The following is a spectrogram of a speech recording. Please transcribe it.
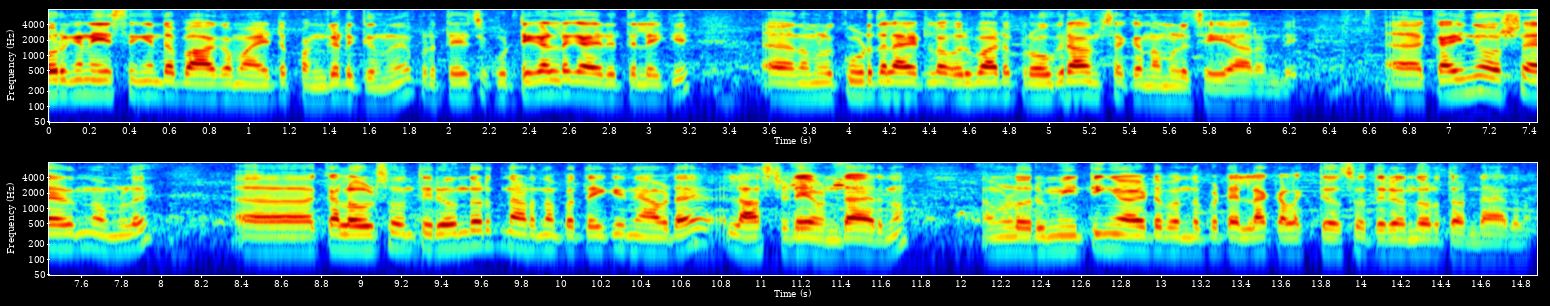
ഓർഗനൈസിങ്ങിന്റെ ഭാഗമായിട്ട് പങ്കെടുക്കുന്നത്. പ്രത്യേകിച്ച് കുട്ടികളുടെ കാര്യത്തിലേക്ക് നമ്മൾ കൂടുതലായിട്ടുള്ള ഒരുപാട് പ്രോഗ്രാംസ് ഒക്കെ നമ്മൾ ചെയ്യാറുണ്ട്. കഴിഞ്ഞ വർഷമായിരുന്നു നമ്മൾ കലോത്സവം തിരുവനന്തപുരത്ത് നടന്നപ്പോഴത്തേക്ക് ഞാൻ അവിടെ ലാസ്റ്റ് ഡേ ഉണ്ടായിരുന്നു. നമ്മൾ ഒരു മീറ്റിങ്ങുമായിട്ട് ബന്ധപ്പെട്ട് എല്ലാ കളക്ടേഴ്സും തിരുവനന്തപുരത്ത് ഉണ്ടായിരുന്നു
